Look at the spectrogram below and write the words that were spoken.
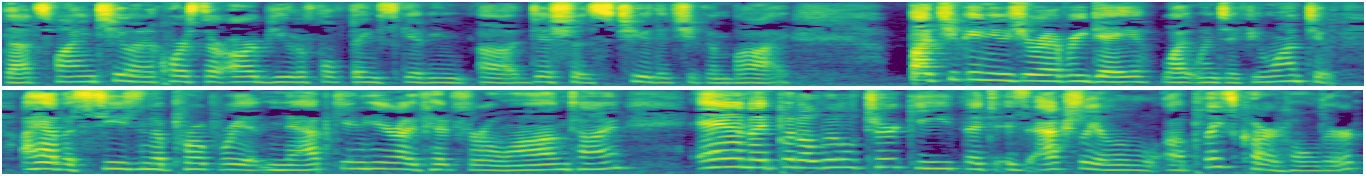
that's fine too. And of course, there are beautiful Thanksgiving uh, dishes too that you can buy. But you can use your everyday white ones if you want to. I have a season appropriate napkin here I've had for a long time. And I put a little turkey that is actually a little uh, place card holder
